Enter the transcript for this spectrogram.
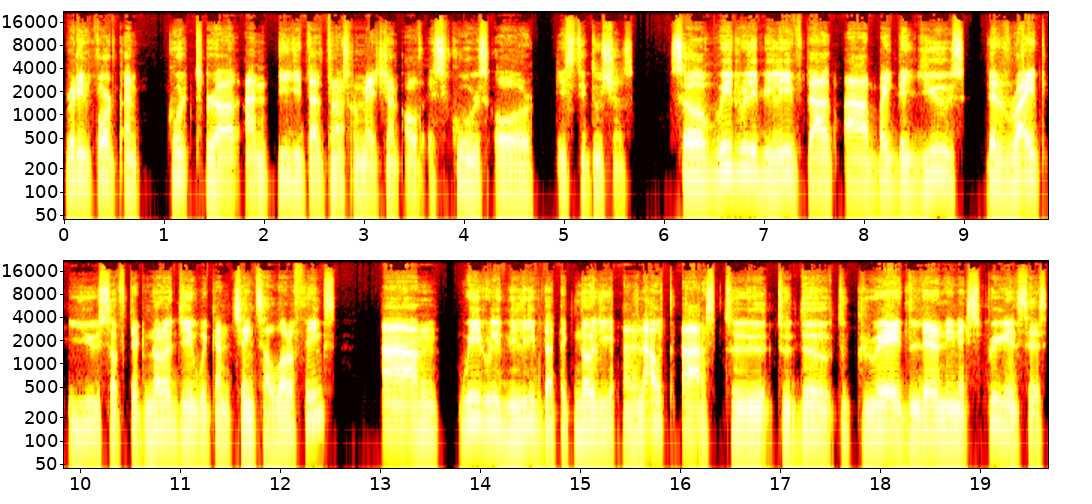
really important cultural and digital transformation of schools or institutions. So we really believe that uh, by the use, the right use of technology, we can change a lot of things. Um, we really believe that technology allowed us to to do to create learning experiences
